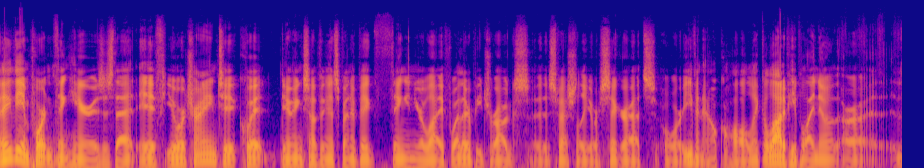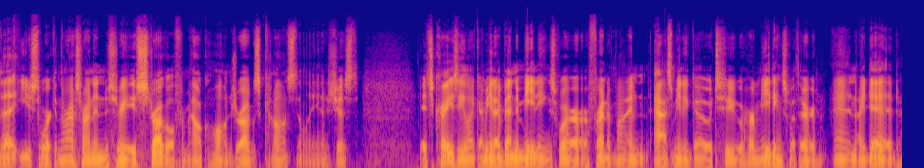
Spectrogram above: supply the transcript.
I think the important thing here is is that if you're trying to quit doing something that's been a big thing in your life, whether it be drugs, especially or cigarettes or even alcohol, like a lot of people I know are that used to work in the restaurant industry struggle from alcohol and drugs constantly, and it's just it's crazy. Like, I mean, I've been to meetings where a friend of mine asked me to go to her meetings with her, and I did.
